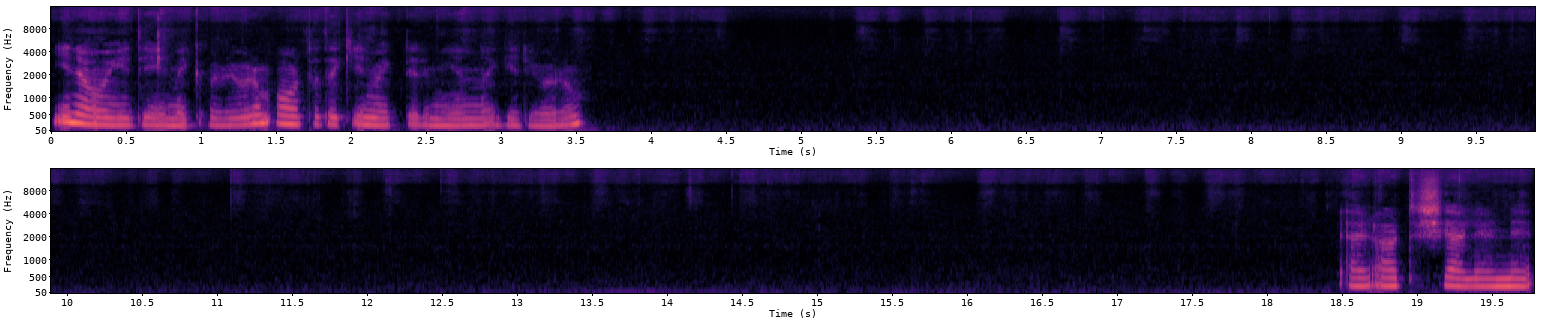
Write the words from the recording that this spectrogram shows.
Yine 17 ilmek örüyorum. Ortadaki ilmeklerimin yanına geliyorum. Eğer artış yerlerini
